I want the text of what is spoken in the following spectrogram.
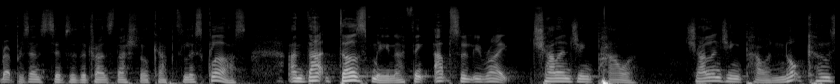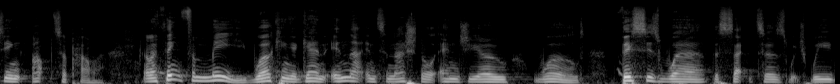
representatives of the transnational capitalist class. And that does mean, I think, absolutely right, challenging power challenging power, not cozying up to power. And I think for me, working again in that international NGO world, this is where the sectors which we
